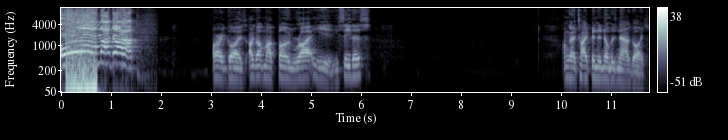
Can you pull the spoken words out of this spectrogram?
Oh my god! Alright guys, I got my phone right here. You see this? I'm gonna type in the numbers now, guys.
